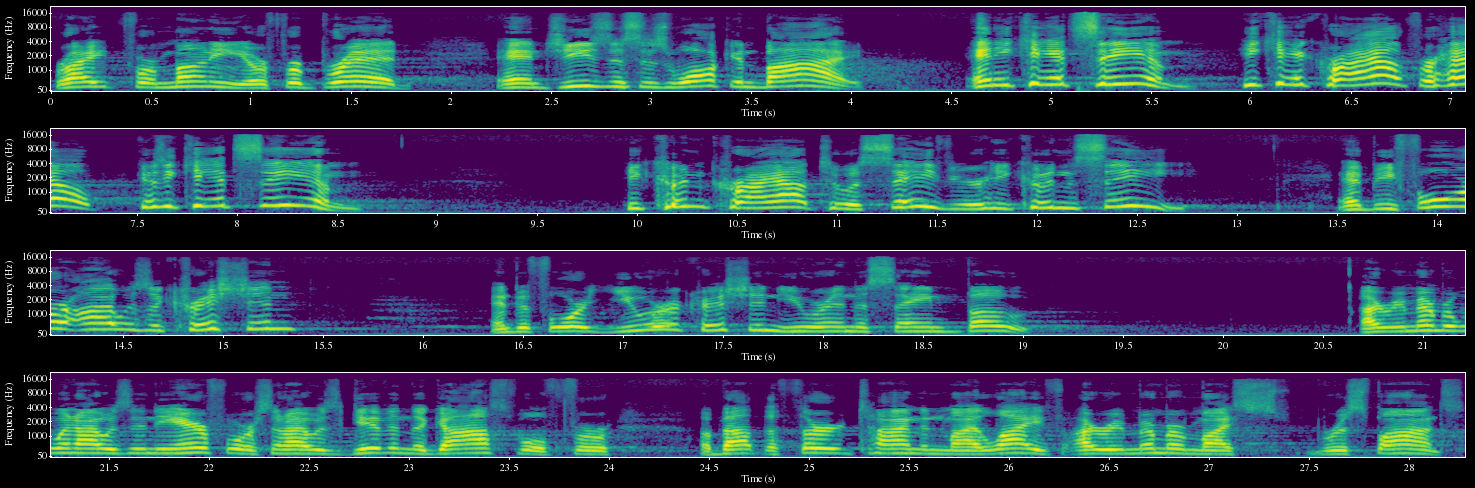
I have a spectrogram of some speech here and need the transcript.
right, for money or for bread, and Jesus is walking by, and he can't see him. He can't cry out for help because he can't see him. He couldn't cry out to a Savior he couldn't see. And before I was a Christian, and before you were a Christian, you were in the same boat. I remember when I was in the Air Force and I was given the gospel for about the third time in my life. I remember my response.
